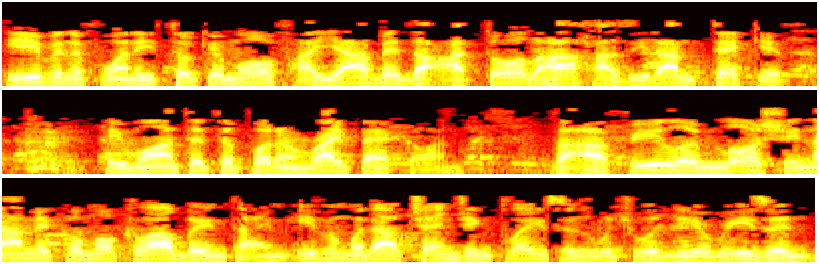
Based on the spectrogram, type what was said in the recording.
even if when he took him off, hayabe da'atol ha'chaziram tekif, he wanted to put him right back on. Im lo klal time, even without changing places, which would be a reason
